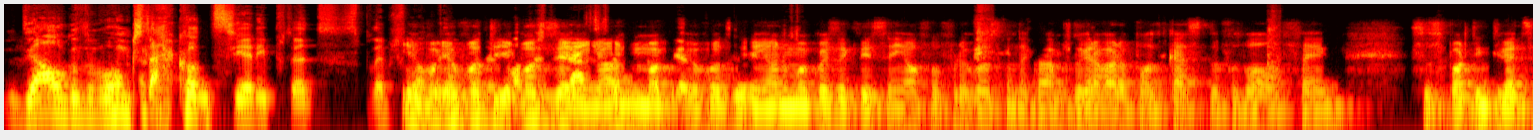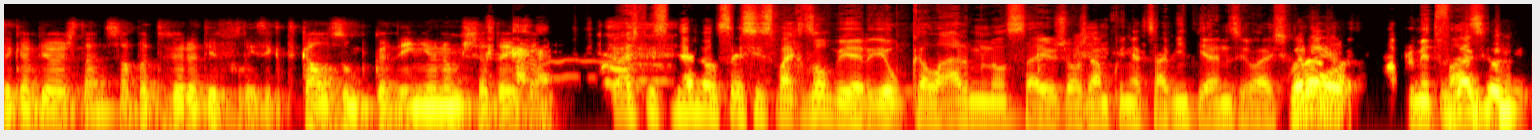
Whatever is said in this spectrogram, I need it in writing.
de algo de bom que está a acontecer e, portanto, se pudermos eu, vou, eu, vou, eu, vou dizer em ONU uma, eu vou dizer em ONU uma coisa que disse em Alfa Fragoso quando acabámos de gravar o podcast do Futebol of Fame. Se o Sporting tiver de ser campeão este ano, só para te ver a ti feliz e que te cales um bocadinho, eu não me chatei tanto. Eu acho que isso já não sei se isso vai resolver. Eu calar-me, não sei. O João já me conhece há 20 anos, eu acho que Varela, não é propriamente fácil. Já que,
